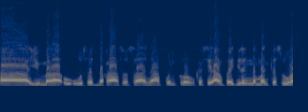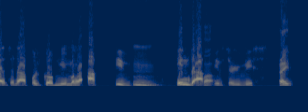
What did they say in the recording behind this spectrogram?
ah, yung mga uusad na kaso sa Napolcom. Kasi ang pwede lang naman kasuhan sa Napolcom yung mga active Mm. in the active service. Right.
